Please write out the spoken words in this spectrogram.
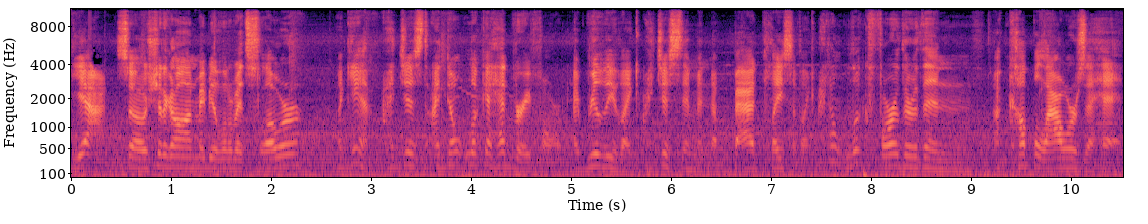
Yeah, so should have gone maybe a little bit slower. Again, I just, I don't look ahead very far. I really like, I just am in a bad place of like, I don't look farther than a couple hours ahead.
